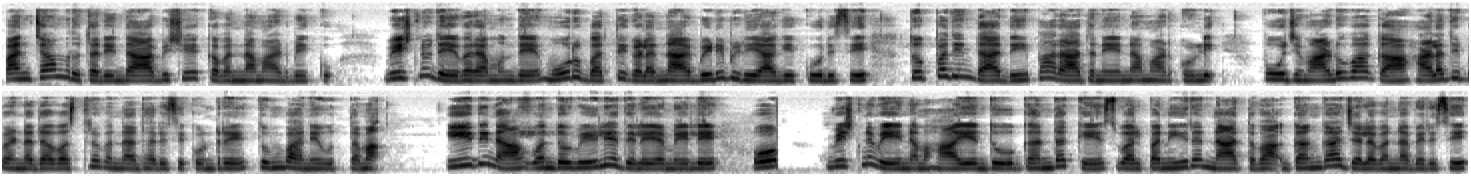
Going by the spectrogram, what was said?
ಪಂಚಾಮೃತದಿಂದ ಅಭಿಷೇಕವನ್ನ ಮಾಡಬೇಕು. ವಿಷ್ಣು ದೇವರ ಮುಂದೆ ಮೂರು ಬತ್ತಿಗಳನ್ನು ಬಿಡಿ ಬಿಡಿಯಾಗಿ ಕೂರಿಸಿ ತುಪ್ಪದಿಂದ ದೀಪಾರಾಧನೆಯನ್ನ ಮಾಡಿಕೊಳ್ಳಿ. ಪೂಜೆ ಮಾಡುವಾಗ ಹಳದಿ ಬಣ್ಣದ ವಸ್ತ್ರವನ್ನು ಧರಿಸಿಕೊಂಡ್ರೆ ತುಂಬಾನೇ ಉತ್ತಮ. ಈ ದಿನ ಒಂದು ವೀಳ್ಯದೆಲೆಯ ಮೇಲೆ ಓಂ ವಿಷ್ಣುವೇ ನಮಃ ಎಂದು ಗಂಧಕ್ಕೆ ಸ್ವಲ್ಪ ನೀರನ್ನ ಅಥವಾ ಗಂಗಾ ಜಲವನ್ನು ಬೆರೆಸಿ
